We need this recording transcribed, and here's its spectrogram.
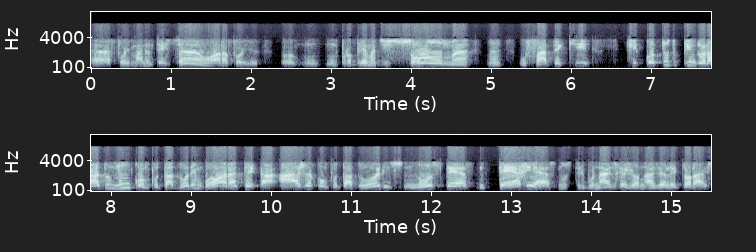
uh, foi manutenção, ora foi uh, um, um, problema de soma. Né? O fato é que ficou tudo pendurado num computador, embora te, haja computadores nos TRS, nos Tribunais Regionais Eleitorais.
